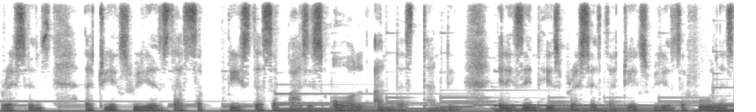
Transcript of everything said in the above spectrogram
presence that we experience that peace that surpasses all understanding. It is in His presence that we experience the fullness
